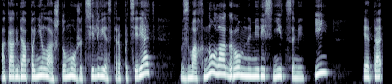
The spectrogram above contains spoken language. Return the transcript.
А когда поняла, что может Сильвестра потерять, взмахнула огромными ресницами и... Это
